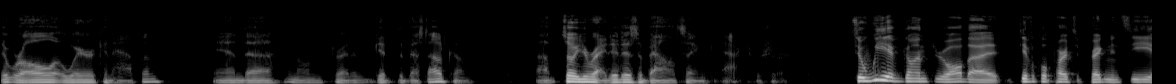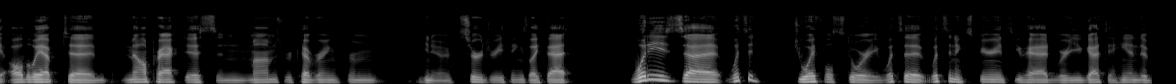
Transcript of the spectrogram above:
that we're all aware can happen, and uh, you know, and try to get the best outcome." Um, so you're right; it is a balancing act for sure. So we have gone through all the difficult parts of pregnancy, all the way up to malpractice and moms recovering from you know surgery, things like that. What is uh, what's a joyful story? What's a what's an experience you had where you got to hand a,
